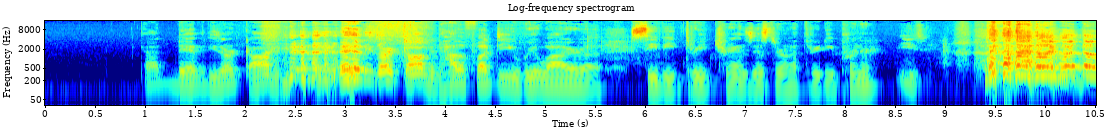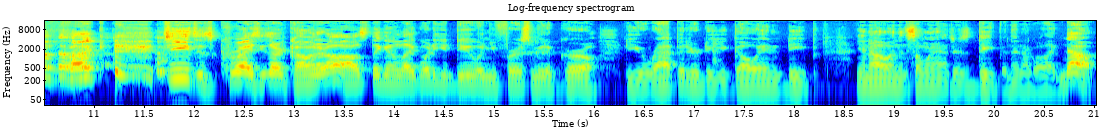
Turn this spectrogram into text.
God damn it, these aren't common. these aren't common. How the fuck do you rewire a CV3 transistor on a 3D printer? Easy. like what the fuck? Jesus Christ, these aren't common at all. I was thinking like, what do you do when you first meet a girl? Do you rap it or do you go in deep? You know, and then someone answers deep, and then I go like, no.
